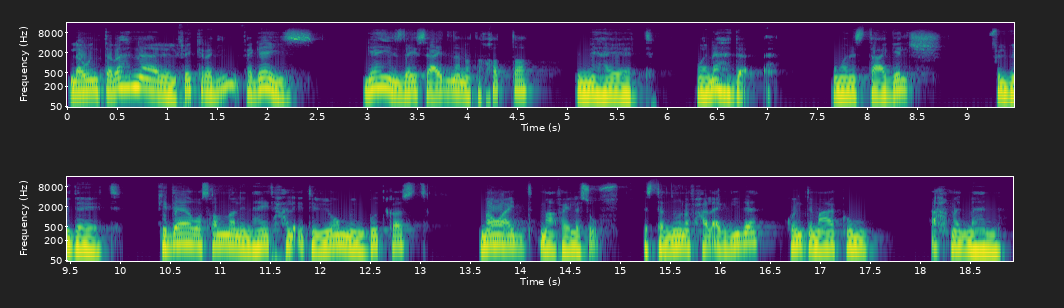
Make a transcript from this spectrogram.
لو انتبهنا للفكرة دي فجايز جايز ده يساعدنا نتخطى النهايات ونهدأ وما نستعجلش في البدايات. كده وصلنا لنهاية حلقة اليوم من بودكاست موعد مع فيلسوف. استنونا في حلقة جديدة. كنت معاكم أحمد مهنا.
